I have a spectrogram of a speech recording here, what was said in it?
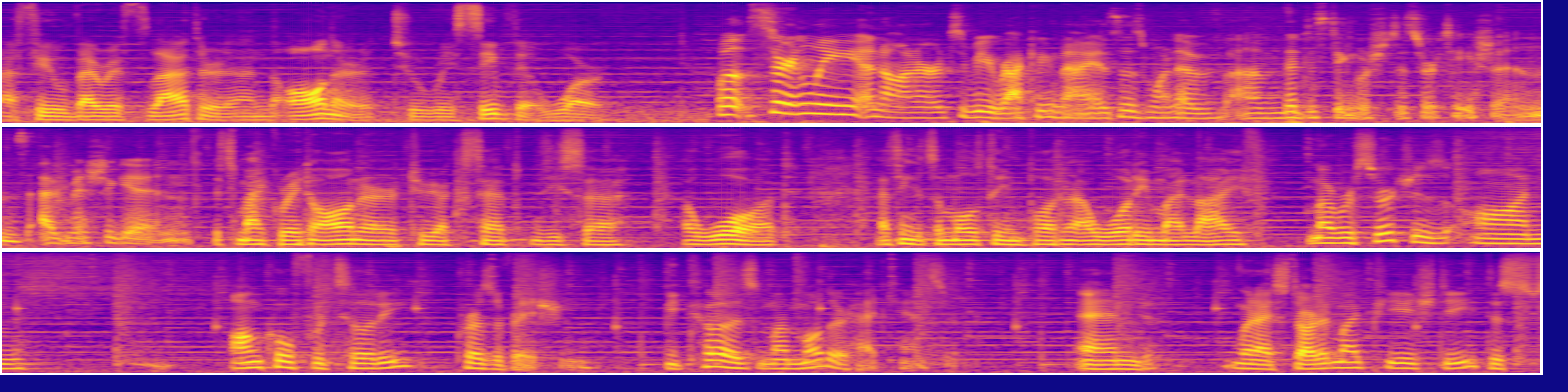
I feel very flattered and honored to receive the award. Well, it's certainly an honor to be recognized as one of um, the distinguished dissertations at Michigan. It's my great honor to accept this uh, award. I think it's the most important award in my life. My research is on oncofertility preservation because my mother had cancer. And when I started my PhD, this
